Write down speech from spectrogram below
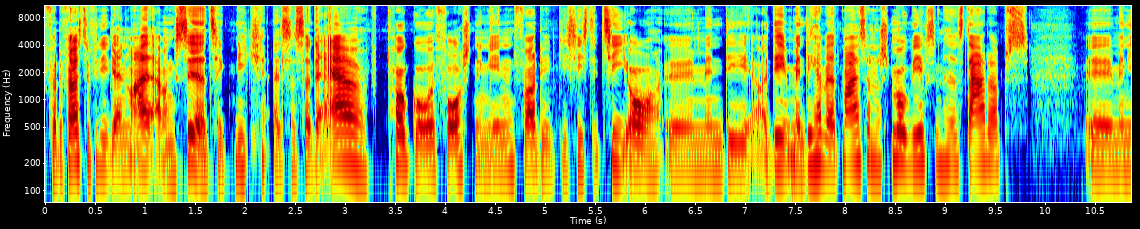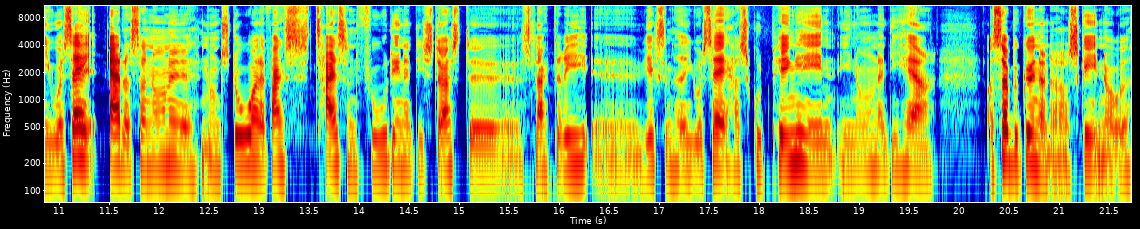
for det første, fordi det er en meget avanceret teknik. Altså, så der er pågået forskning inden for det de sidste 10 år, øh, men, det, og det, men det har været meget sådan nogle små virksomheder, startups, øh, Øh, men i USA er der så nogle, af, nogle store, der faktisk Tyson Food, en af de største øh, slagterivirksomheder øh, i USA, har skudt penge ind i nogle af de her, og så begynder der at ske noget.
